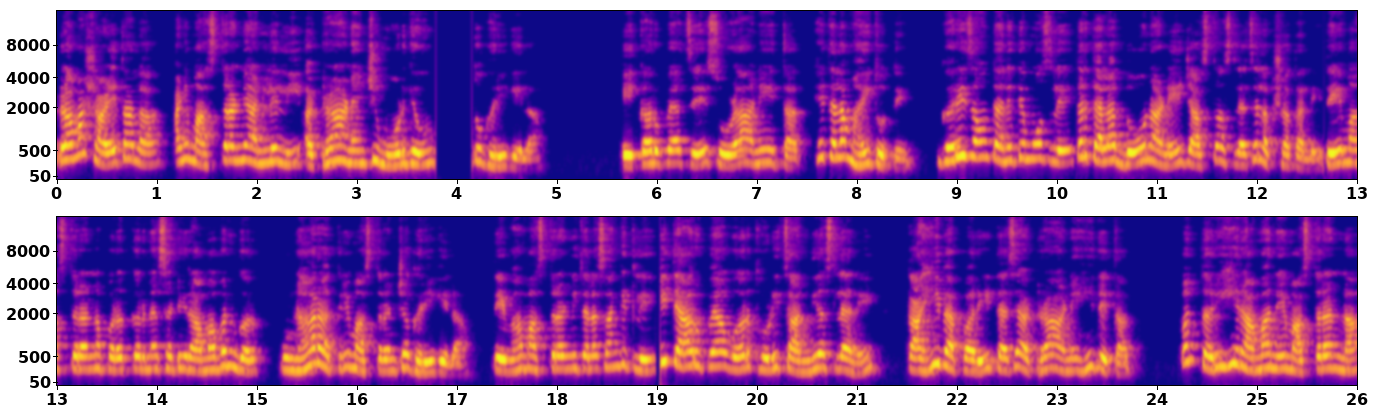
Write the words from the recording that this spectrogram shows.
रामा शाळेत आला आणि मास्तरांनी आणलेली अठरा आण्यांची मोड घेऊन तो घरी गेला. एका रुपयाचे सोळा आणे येतात हे त्याला माहीत होते. घरी जाऊन त्याने ते मोजले तर त्याला दोन आणे जास्त असल्याचे लक्षात आले. ते मास्तरांना परत करण्यासाठी रामा बनगर पुन्हा रात्री मास्तरांच्या घरी गेला. तेव्हा मास्तरांनी त्याला सांगितले की त्या रुपयावर थोडी चांदी असल्याने काही व्यापारी त्याचे अठरा आणेही देतात. पण तरीही रामाने मास्तरांना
